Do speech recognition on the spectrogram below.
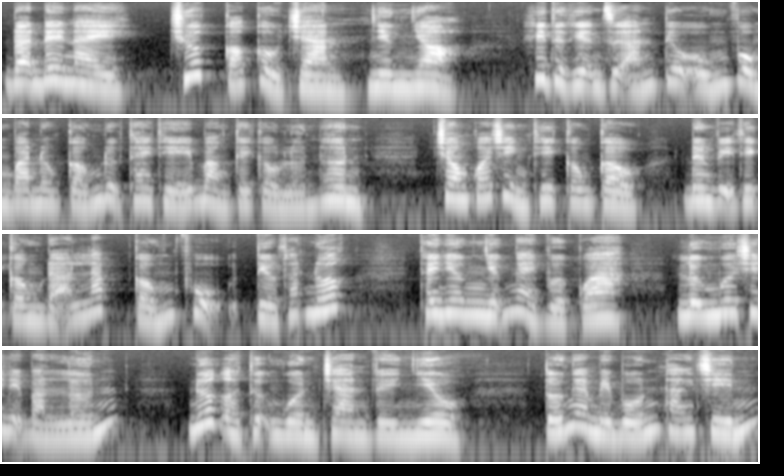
Đoạn đê này trước có cầu tràn nhưng nhỏ. Khi thực hiện dự án tiêu úng vùng 3 Nông Cống được thay thế bằng cây cầu lớn hơn, trong quá trình thi công cầu, đơn vị thi công đã lắp cống phụ tiêu thoát nước. Thế nhưng những ngày vừa qua, lượng mưa trên địa bàn lớn, nước ở thượng nguồn tràn về nhiều. Tối ngày 14 tháng 9,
